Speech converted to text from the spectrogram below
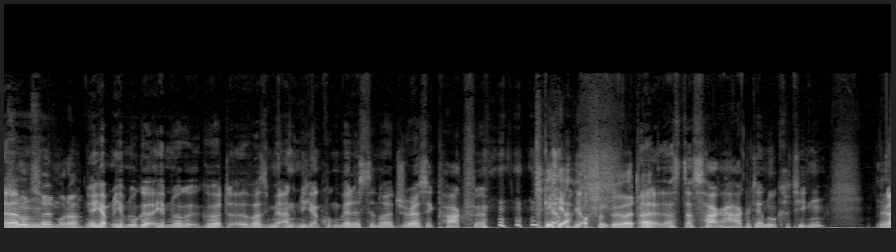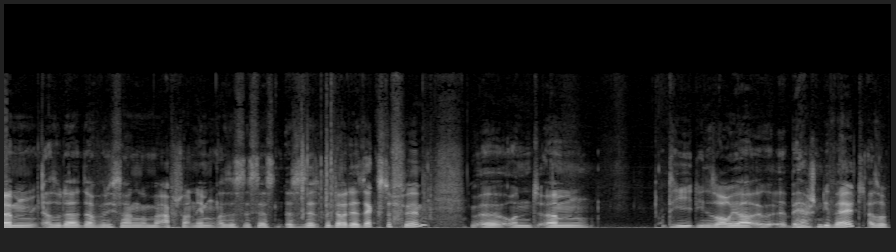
Hast du noch einen Film, oder? Ja, ich habe ich hab nur, ge ich hab nur ge- gehört, äh, was ich mir an nicht angucken werde, ist der neue Jurassic Park Film. ja, habe ich auch schon gehört. Äh, Ja. das, das ha- hakelt ja nur Kritiken. Ja. Ähm, also da, da würde ich sagen, mal Abstand nehmen. Also es ist jetzt, es ist jetzt mittlerweile der sechste Film äh, und ähm, die Dinosaurier äh, beherrschen die Welt. Also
